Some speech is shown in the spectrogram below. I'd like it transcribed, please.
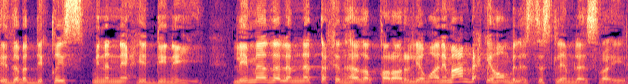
إذا بدي قيس من الناحية الدينية. لماذا لم نتخذ هذا القرار اليوم؟ أنا ما عم بحكي هون بالاستسلام لإسرائيل.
